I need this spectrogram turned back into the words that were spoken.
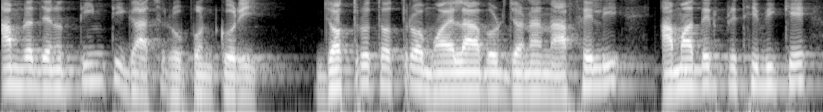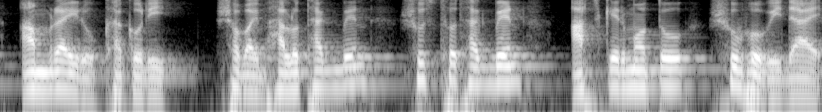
আমরা যেন তিনটি গাছ রোপণ করি। যত্রতত্র ময়লা আবর্জনা না ফেলি, আমাদের পৃথিবীকে আমরাই রক্ষা করি। সবাই ভালো থাকবেন, সুস্থ থাকবেন। আজকের মতো শুভ বিদায়।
